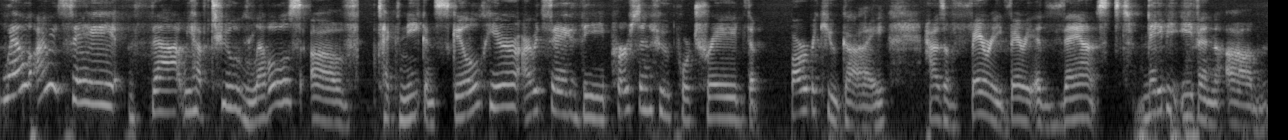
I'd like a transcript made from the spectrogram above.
Well, I would say that we have two levels of technique and skill here. I would say the person who portrayed the barbecue guy has a very, very advanced, maybe even um,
